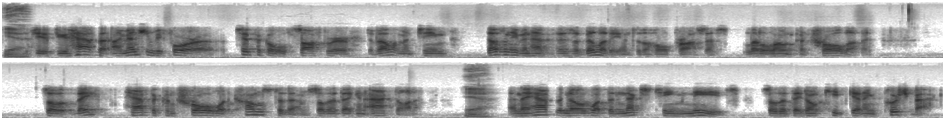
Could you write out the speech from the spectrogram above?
yeah, If you, if you have I mentioned before, a typical software development team doesn't even have visibility into the whole process, let alone control of it. So they have to control what comes to them so that they can act on it. yeah, And they have to know what the next team needs so that they don't keep getting pushback.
